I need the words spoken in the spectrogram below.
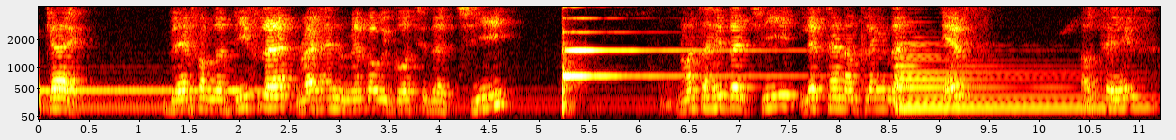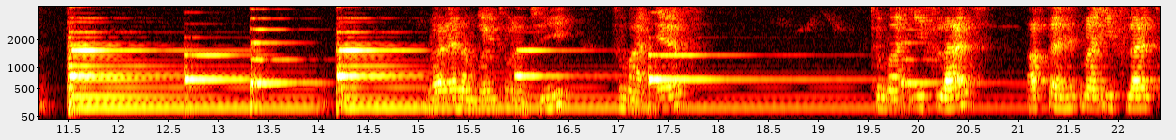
Okay, then from the B flat, right hand, remember we go to the G. Once I hit that G, left hand I'm playing the F octaves. Going to a G, to my F, to my E flat. After I hit my E flat,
